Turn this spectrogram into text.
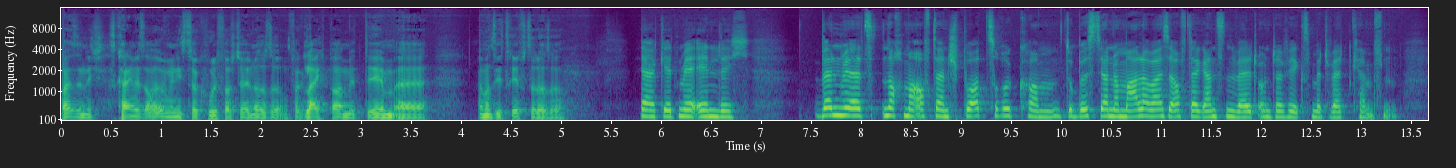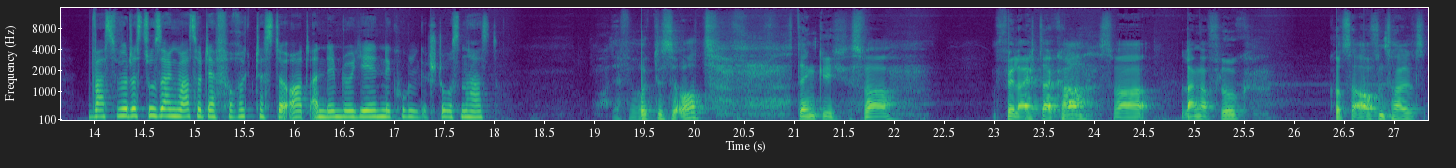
weiß ich nicht. Das kann ich mir jetzt auch irgendwie nicht so cool vorstellen oder so vergleichbar mit dem, äh, wenn man sie trifft oder so. Ja, geht mir ähnlich. Wenn wir jetzt nochmal auf deinen Sport zurückkommen, du bist ja normalerweise auf der ganzen Welt unterwegs mit Wettkämpfen. Was würdest du sagen, war so der verrückteste Ort, an dem du je eine Kugel gestoßen hast? Der verrückteste Ort, denke ich, es war vielleicht Dakar. Es war langer Flug, kurzer Aufenthalt,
